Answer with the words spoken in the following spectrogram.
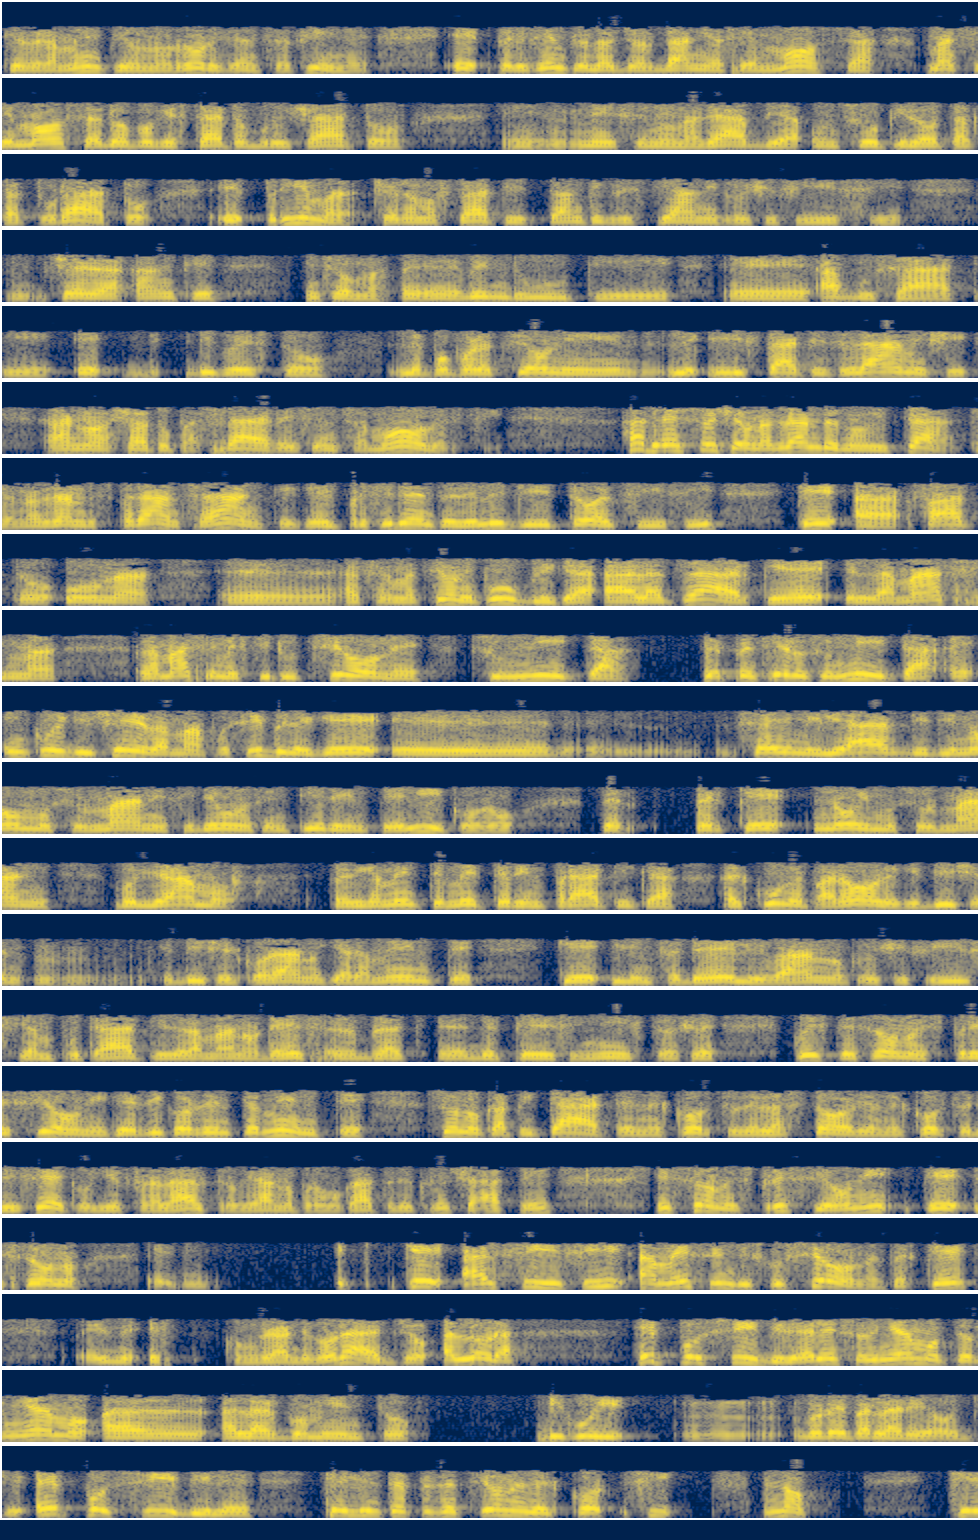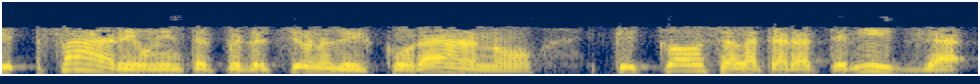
Che veramente è un orrore senza fine. E per esempio la Giordania si è mossa, ma si è mossa dopo che è stato bruciato, eh, messo in una gabbia, un suo pilota catturato e prima c'erano stati tanti cristiani crocifissi, c'era anche insomma, eh, venduti, eh, abusati e di, di questo le popolazioni, gli stati islamici hanno lasciato passare senza muoversi. Adesso c'è una grande novità, c'è una grande speranza anche che il presidente dell'Egitto, Al-Sisi, che ha fatto un'affermazione eh, pubblica all'Azhar, che è la massima, la massima istituzione sunnita del pensiero sunnita, eh, in cui diceva ma è possibile che eh, 6 miliardi di non musulmani si devono sentire in pericolo per, perché noi musulmani vogliamo praticamente mettere in pratica alcune parole che dice, mm, che dice il Corano chiaramente che gli infedeli vanno crocifissi, amputati della mano destra e del, eh, del piede sinistro, cioè queste sono espressioni che ricorrentemente sono capitate nel corso della storia, nel corso dei secoli e fra l'altro che hanno provocato le crociate e sono espressioni che sono eh, che Al-Sisi ha messo in discussione perché con grande coraggio. Allora, è possibile, adesso veniamo, torniamo al, all'argomento di cui mh, mm, vorrei parlare oggi, è possibile che l'interpretazione del Corano, sì, no, che fare un'interpretazione del Corano, che cosa la caratterizza,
